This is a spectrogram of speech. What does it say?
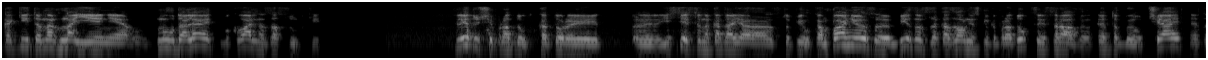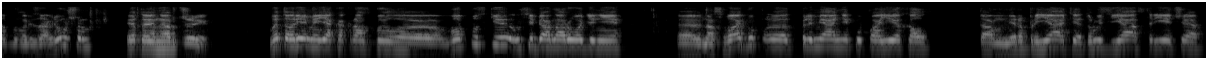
какие-то нагноения, ну удаляет буквально за сутки. Следующий продукт, который, естественно, когда я вступил в компанию, бизнес заказал несколько продукций сразу. Это был чай, это был Resolution, это Energy. В это время я как раз был э, в отпуске у себя на родине, э, на свадьбу э, к племяннику поехал, там мероприятие, друзья, встреча.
